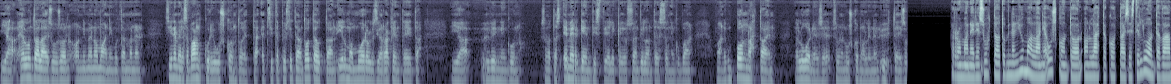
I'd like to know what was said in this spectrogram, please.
Ja helluntalaisuus on, on nimenomaan niin kuin tämmöinen siinä mielessä vankkuriuskonto, että, että sitä pystytään toteuttamaan ilman muodollisia rakenteita ja hyvin niin kuin sanottaisiin emergentisti, eli jossain tilanteessa niin kuin vaan vaan niin kuin ponnahtain ja luoden se sellainen uskonnollinen yhteisö. Romaneiden suhtautuminen Jumalaan ja uskontoon on lähtökohtaisesti luontevaa,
